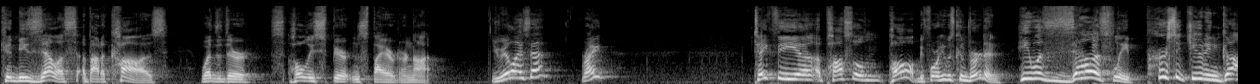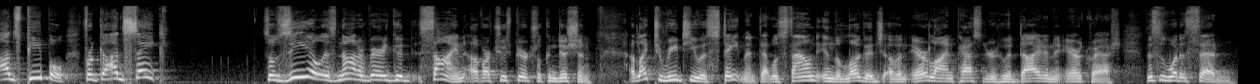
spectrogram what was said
can be zealous about a cause, whether they're Holy Spirit inspired or not. You realize that, right? Take the uh, Apostle Paul before he was converted. He was zealously persecuting God's people for God's sake. So, zeal is not a very good sign of our true spiritual condition. I'd like to read to you a statement that was found in the luggage of an airline passenger who had died in an air crash. This is what it said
